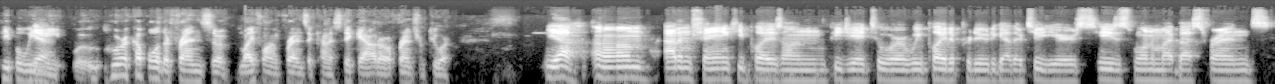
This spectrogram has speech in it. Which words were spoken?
people we yeah. meet. Who are a couple of other friends or lifelong friends that kind of stick out, or friends from tour? Yeah, um, Adam Schenk. He plays on PGA Tour. We played at Purdue together two years. He's one of my best friends.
